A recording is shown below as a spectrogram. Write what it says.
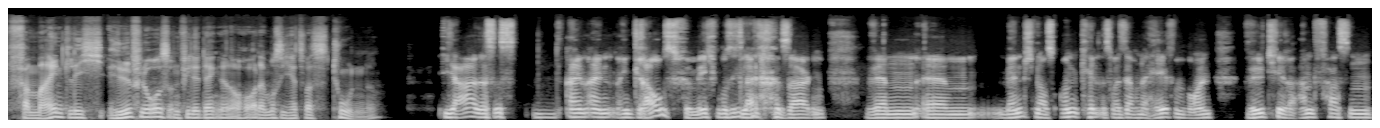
vermeintlich hilflos und viele denken dann auch, oh, da muss ich jetzt was tun. Ja, das ist ein, ein, ein Graus für mich, muss ich leider sagen, wenn ähm, Menschen aus Unkenntnis, weil sie einfach nur helfen wollen, Wildtiere anfassen,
